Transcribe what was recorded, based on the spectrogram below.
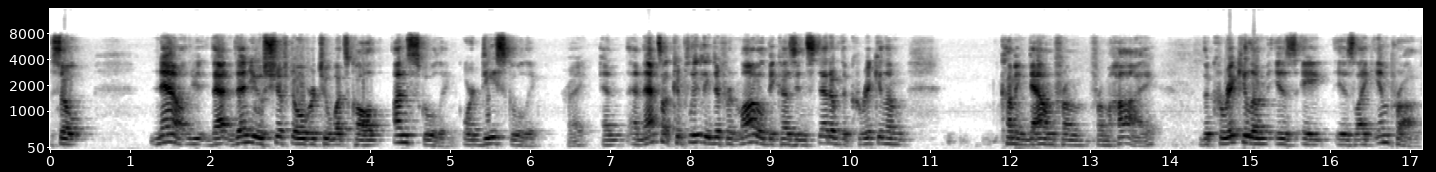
so now that then you shift over to what's called unschooling or deschooling, right? And and that's a completely different model because instead of the curriculum coming down from from high, the curriculum is a is like improv.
